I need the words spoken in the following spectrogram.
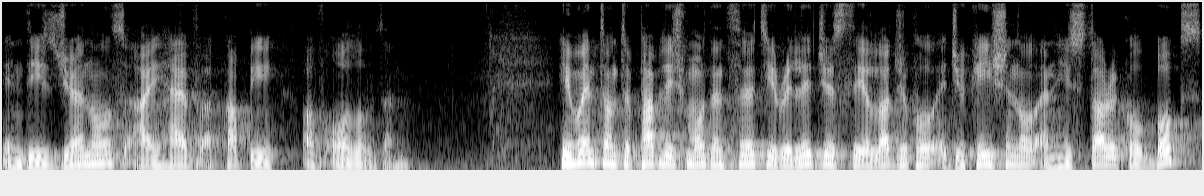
in these journals. I have a copy of all of them. He went on to publish more than 30 religious, theological, educational, and historical books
